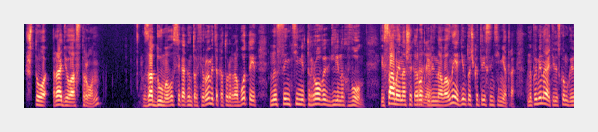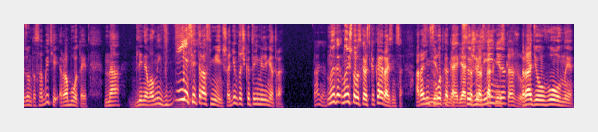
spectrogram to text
что радиоастрон задумывался как интерферометр, который работает на сантиметровых длинах волн. И самая наша короткая Понятно. длина волны 1.3 сантиметра. Напоминаю, телескоп горизонта событий работает на длине волны в 10 раз меньше, 1.3 миллиметра. Понятно. Ну и, ну и что вы скажете, какая разница? А разница Нет, вот нет, какая. я К так не сожалению, скажу. радиоволны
